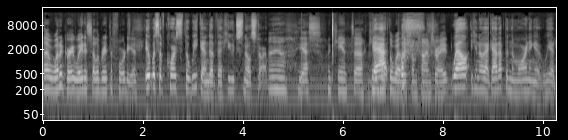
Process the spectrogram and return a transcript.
Uh, what a great way to celebrate the 40th. It was, of course, the weekend of the huge snowstorm. Yeah, yes, we can't uh, can't That help the weather sometimes, right? Well, you know, I got up in the morning. It, we had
